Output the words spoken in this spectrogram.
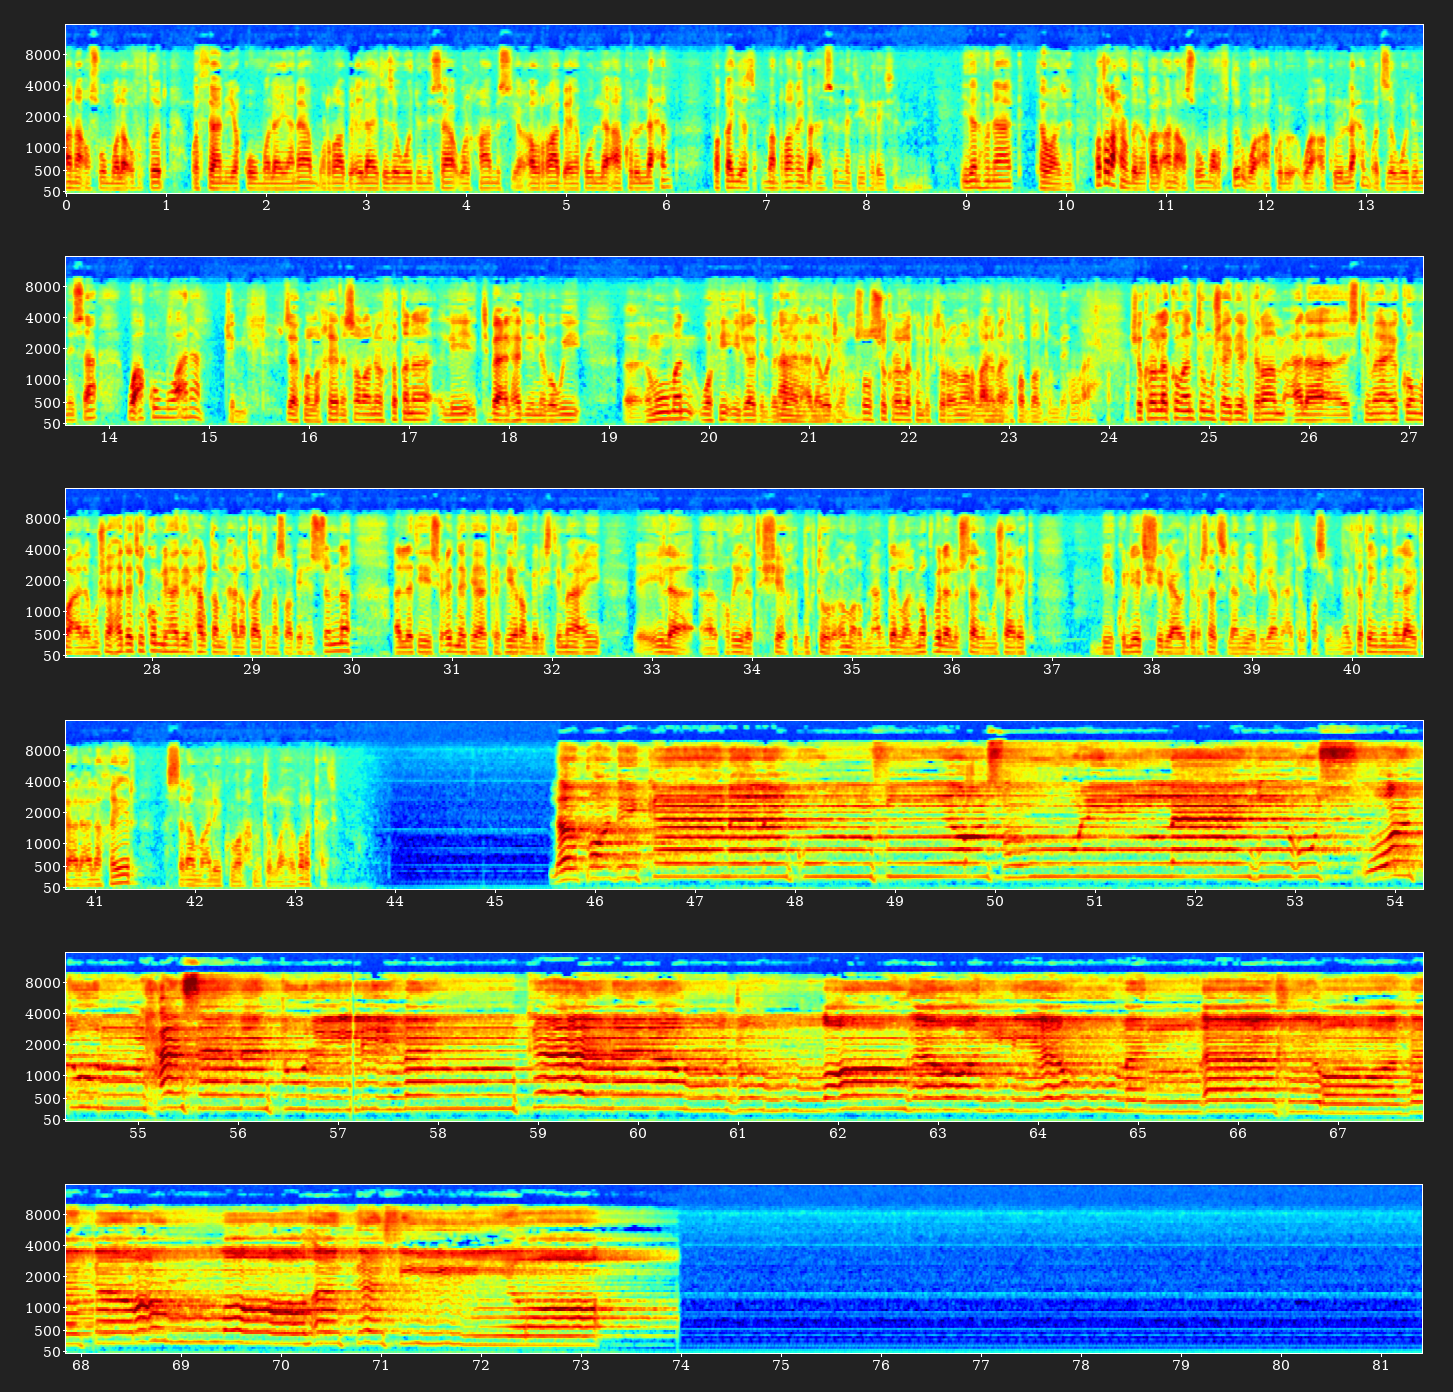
أنا أصوم ولا أفطر والثاني يقوم ولا ينام والرابع لا يتزوج النساء والخامس أو الرابع يقول لا آكل اللحم. فقيس من رغب عن سنتي فليس مني. إذا هناك توازن. فطرح البدر قال أنا أصوم وأفطر وأكل, وأكل اللحم وأتزوج النساء وأقوم وأنام. جميل. جزاكم الله خير. نسأل الله أن يوفقنا لاتباع الهدي النبوي عموما وفي إيجاد البدائل نعم. على وجه الخصوص. شكرا لكم دكتور عمر. على ما تفضلتم به. شكرا لكم أنتم مشاهدي الكرام على استماعكم وعلى مشاهدتكم لهذه الحلقة من حلقات مصابيح السنة التي سعدنا فيها كثيرا بالاستماع إلى فضيلة الشيخ الدكتور عمر بن عبد الله المقبل الأستاذ المشارك بكلية الشريعة والدراسات الإسلامية بجامعة القصيم. نلتقي بإذن الله تعالى على خير. السلام عليكم ورحمة الله وبركاته. لقد كان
